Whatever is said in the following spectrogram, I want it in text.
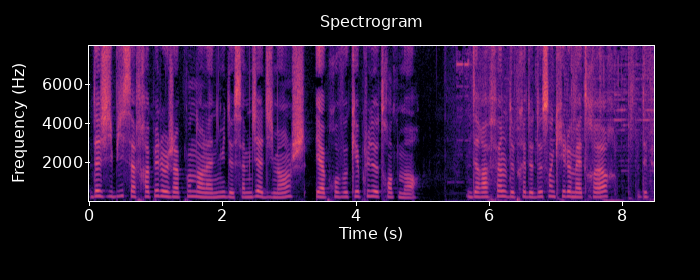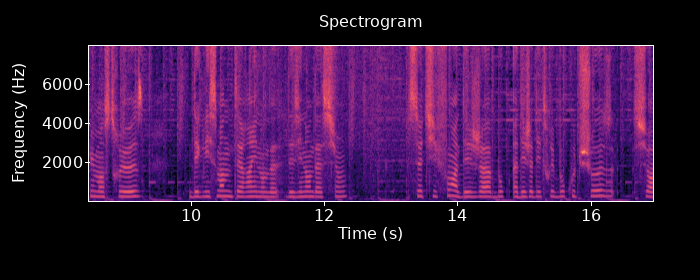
d'Agibis a frappé le Japon dans la nuit de samedi à dimanche et a provoqué plus de 30 morts des rafales de près de 200 km/h, des pluies monstrueuses, des glissements de terrain, des inondations. Ce typhon a déjà, détruit beaucoup de choses sur,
